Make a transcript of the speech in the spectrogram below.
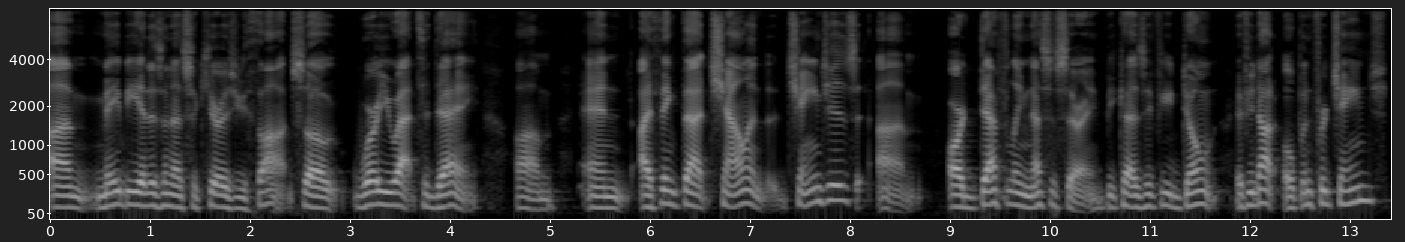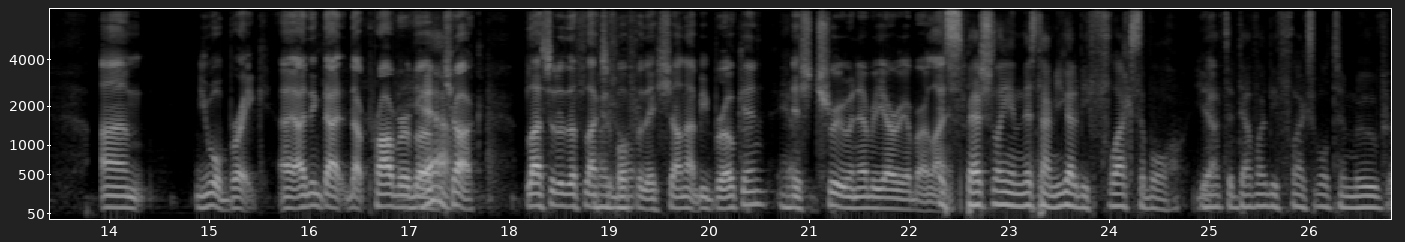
um, maybe it isn't as secure as you thought. So where are you at today? Um, and I think that challenge changes um, are definitely necessary because if you don't, if you're not open for change, um, you will break. I, I think that that proverb Yeah. of Chuck, "Blessed are the flexible, for they shall not be broken," is true in every area of our life. especially in this time you got to be flexible. You Yeah. have to definitely be flexible to move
